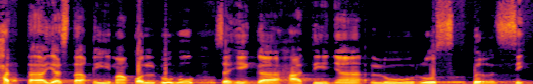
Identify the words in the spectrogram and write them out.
hatta yastaqima qalbuhu sehingga hatinya lurus bersih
